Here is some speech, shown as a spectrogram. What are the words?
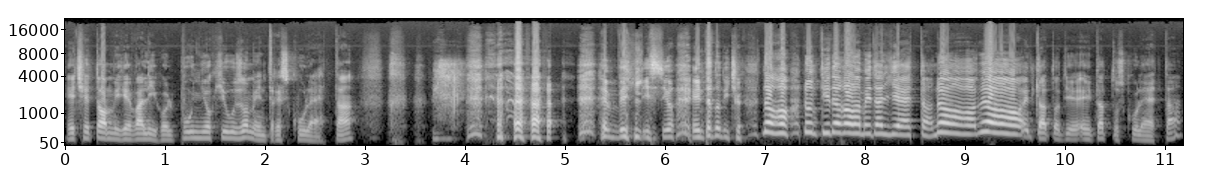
e c'è Tommy che va lì col pugno chiuso mentre sculetta. È bellissimo. E intanto dice: No, non ti darò la medaglietta. No, no. E intanto, ti- e intanto sculetta.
